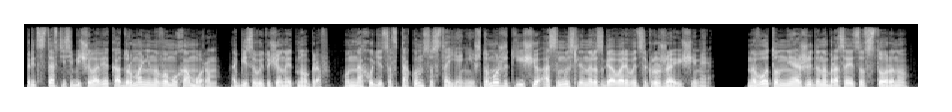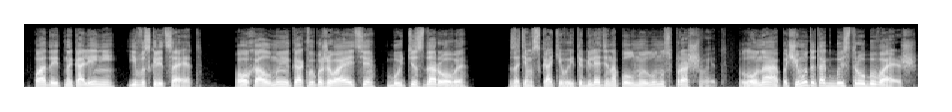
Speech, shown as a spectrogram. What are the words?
Представьте себе человека, одурманенного мухомором, описывает ученый-этнограф. Он находится в таком состоянии, что может еще осмысленно разговаривать с окружающими. Но вот он неожиданно бросается в сторону, падает на колени и восклицает. «О, холмы, как вы поживаете? Будьте здоровы!» Затем вскакивает и, глядя на полную луну, спрашивает. «Луна, почему ты так быстро убываешь?»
